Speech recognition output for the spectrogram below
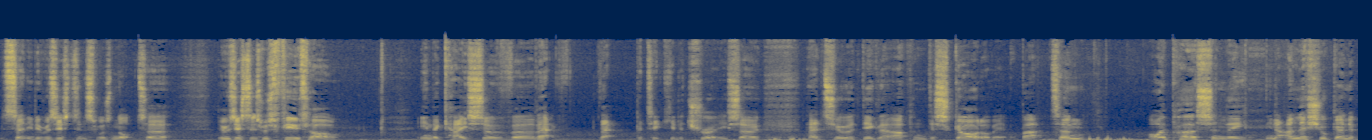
Certainly, the resistance was not. Uh, the resistance was futile in the case of uh, that that particular tree, so had to uh, dig that up and discard of it. But um, I personally, you know, unless you're going to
